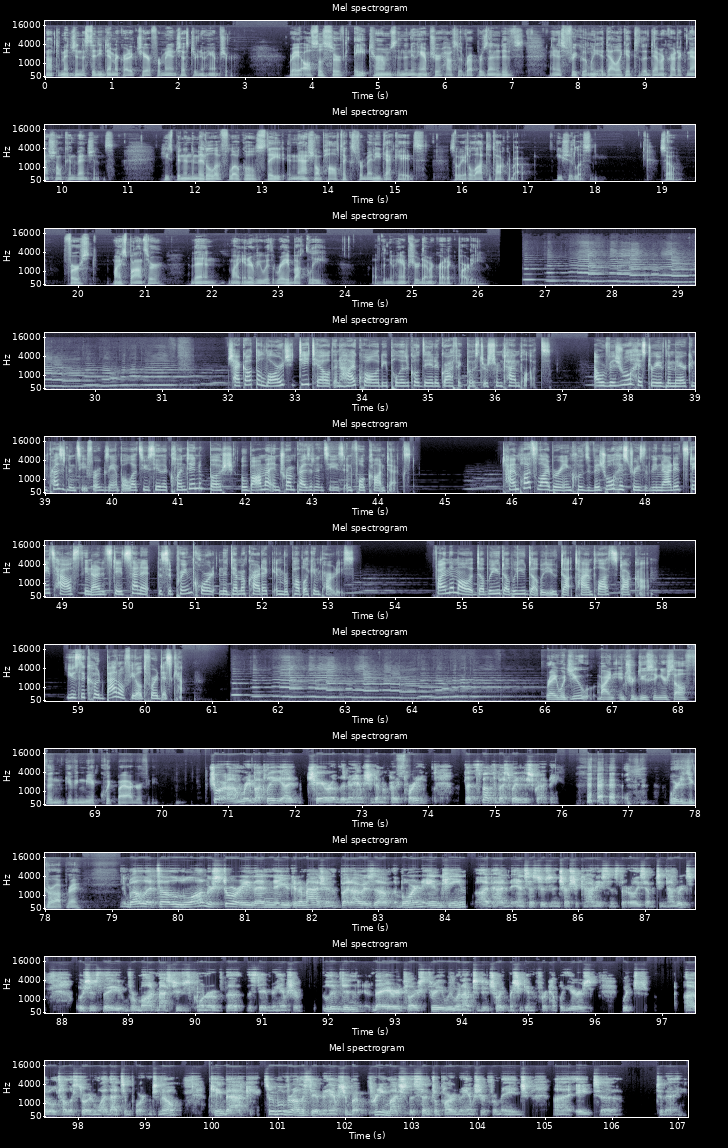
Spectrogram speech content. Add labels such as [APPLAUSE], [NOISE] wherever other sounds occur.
not to mention the city Democratic chair for Manchester, New Hampshire. Ray also served eight terms in the New Hampshire House of Representatives and is frequently a delegate to the Democratic National Conventions. He's been in the middle of local, state, and national politics for many decades, so we had a lot to talk about you should listen. So, first, my sponsor, then, my interview with Ray Buckley of the New Hampshire Democratic Party. Check out the large, detailed, and high quality political data graphic posters from TimePlots. Our visual history of the American presidency, for example, lets you see the Clinton, Bush, Obama, and Trump presidencies in full context. TimePlot's library includes visual histories of the United States House, the United States Senate, the Supreme Court, and the Democratic and Republican parties. Find them all at www.timeplots.com. Use the code BATTLEFIELD for a discount. Ray, would you mind introducing yourself and giving me a quick biography? Sure. I'm Ray Buckley, uh, chair of the New Hampshire Democratic Party. That's about the best way to describe me. [LAUGHS] Where did you grow up, Ray? Well, it's a longer story than you can imagine, but I was uh, born in Keene. I've had ancestors in Cheshire County since the early 1700s, which is the Vermont, Massachusetts corner of the, the state of New Hampshire. Lived in that area till I was three. We went out to Detroit, Michigan for a couple of years, which I will tell the story and why that's important to know. Came back. So we moved around the state of New Hampshire, but pretty much the central part of New Hampshire from age uh, eight to today.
